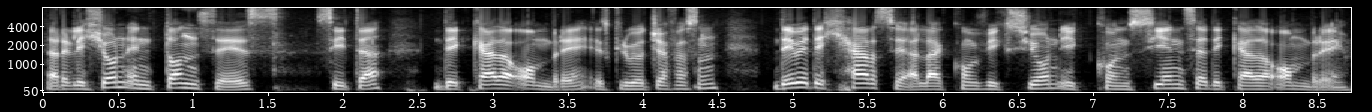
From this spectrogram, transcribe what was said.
La religión entonces, cita, de cada hombre, escribió Jefferson, debe dejarse a la convicción y conciencia de cada hombre,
